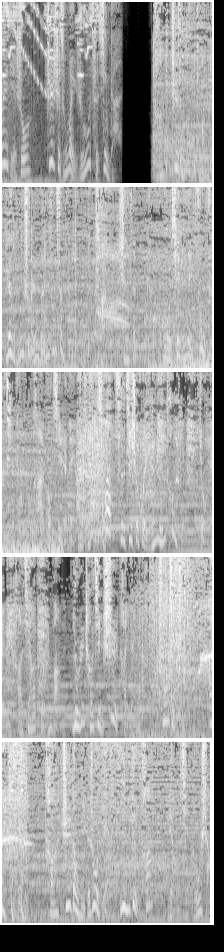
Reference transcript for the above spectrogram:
飞碟说：“知识从未如此性感。”他制造恐慌，让无数人闻风丧胆。他身份敏感，裹挟人类复杂情感。他攻击人类安全防线，刺激社会人民痛点。有人因他家破人亡，有人尝尽世态炎凉。他就是艾滋病。他知道你的弱点，你对他了解多少？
